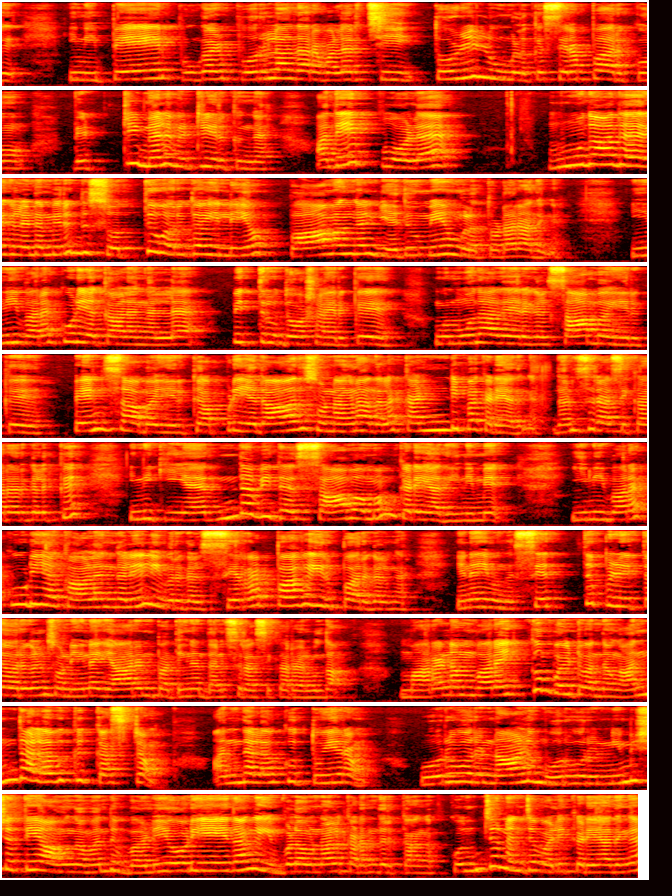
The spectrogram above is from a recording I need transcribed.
இனி பேர் புகழ் பொருளாதார வளர்ச்சி தொழில் உங்களுக்கு சிறப்பாக இருக்கும். வெற்றி மேலே வெற்றி இருக்குங்க. அதே போல் மூதாதையர்களிடமிருந்து சொத்து வருதோ இல்லையோ பாவங்கள் எதுவுமே உங்களை தொடராதுங்க. இனி வரக்கூடிய காலங்களில் பித்ரு தோஷம் இருக்குது உங்கள் மூதாதையர்கள் சாபம் இருக்குது பெண் சாபம் இருக்குது அப்படி ஏதாவது சொன்னாங்கன்னா அதெல்லாம் கண்டிப்பாக கிடையாதுங்க. தனுசு ராசிக்காரர்களுக்கு இன்னைக்கு எந்தவித சாபமும் கிடையாது. இனிமேல் இனி வரக்கூடிய காலங்களில் இவர்கள் சிறப்பாக இருப்பார்கள்ங்க. ஏன்னா இவங்க செத்து பிழைத்தவர்கள்னு சொன்னீங்கன்னா யாருன்னு பார்த்தீங்கன்னா தனுசு ராசிக்காரர்கள் தான். மரணம் வரைக்கும் போயிட்டு வந்தவங்க. அந்த அளவுக்கு கஷ்டம் அந்த அளவுக்கு துயரம் ஒரு ஒரு நாளும் ஒரு ஒரு நிமிஷத்தையும் அவங்க வந்து வழியோடையே தாங்க இவ்வளவு நாள் கடந்திருக்காங்க. கொஞ்சம் நஞ்ச வழி கிடையாதுங்க.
